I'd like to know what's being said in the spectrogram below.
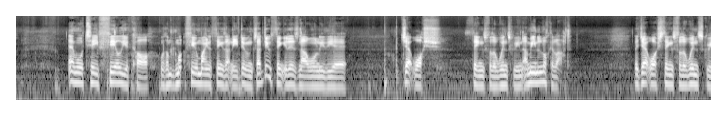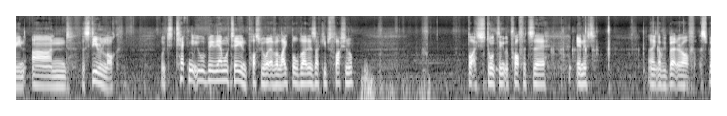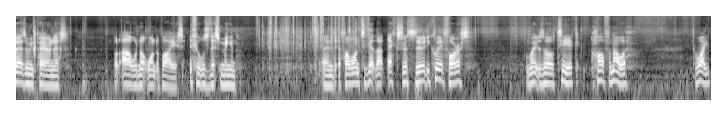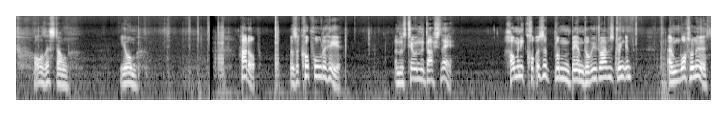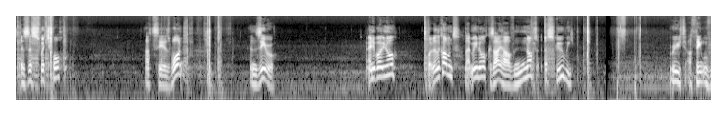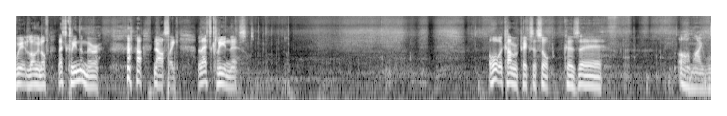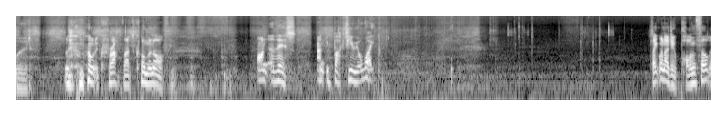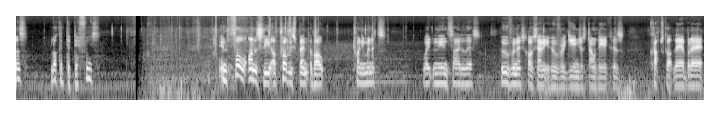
MOT failure car with a few minor things that need doing, because I do think it is now only the uh, jet wash things for the windscreen. I mean, look at that. The jet wash things for the windscreen and the steering lock, which technically would be the MOT and possibly whatever light bulb that is that keeps flashing up. But I just don't think the profit's there in it. I think I'd be better off spares and repairing it. But I would not want to buy it if it was this minging. And if I want to get that extra 30 quid for it, I might as well take half an hour to wipe all this down. Yum. Had up. There's a cup holder here. And there's two in the dash there. How many cups are blooming BMW drivers drinking? And what on earth is this switch for? That says one and zero. Anybody know? Put it in the comments. Let me know because I have not a Scooby. Right, I think we've waited long enough. Let's clean the mirror. no, it's like, let's clean this. I hope the camera picks this up, because, uh, oh my word, the amount of crap that's coming off onto this antibacterial wipe. It's like when I do pollen filters. Look at the difference. in full honesty, I've probably spent about 20 minutes wiping the inside of this, hoovering it. Obviously I need to hoover again just down here because crap's got there, but uh,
